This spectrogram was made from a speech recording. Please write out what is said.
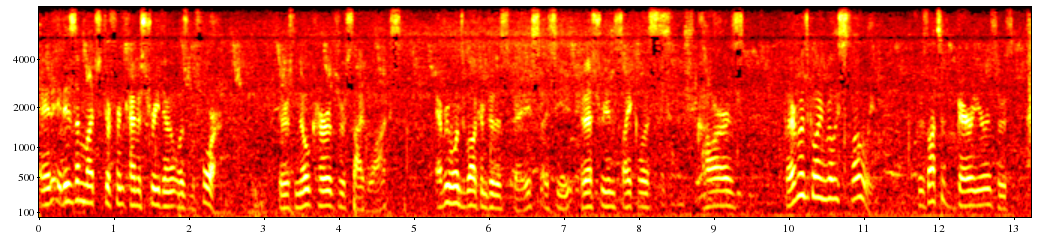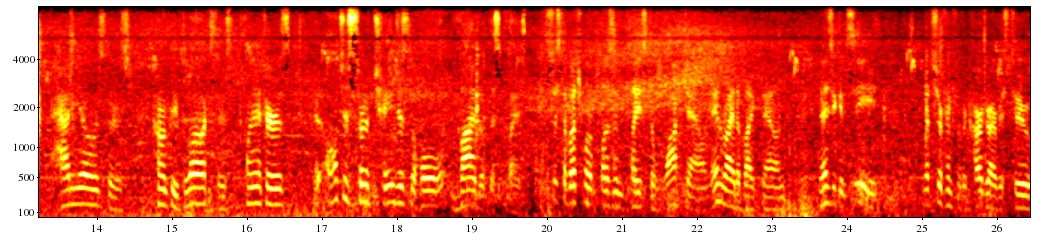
And it is a much different kind of street than it was before. There's no curbs or sidewalks. Everyone's welcome to this space. I see pedestrians, cyclists, cars, but everyone's going really slowly. There's lots of barriers, there's patios, there's concrete blocks, there's planters. It all just sort of changes the whole vibe of this place. It's just a much more pleasant place to walk down and ride a bike down. And as you can see, much different for the car drivers too.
